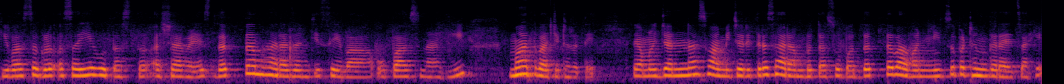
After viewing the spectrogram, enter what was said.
किंवा सगळं असह्य होत असतं अशा वेळेस दत्त महाराजांची सेवा उपासना ही महत्त्वाची ठरते. त्यामुळे ज्यांना स्वामी चरित्र सारामृतासोबत पठन पठण करायचं आहे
